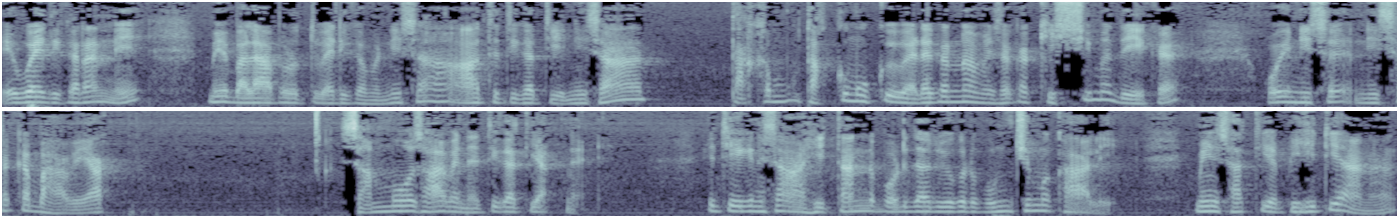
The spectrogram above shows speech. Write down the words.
ඒ වෙයිදි කරන්නේ මේ බලාපොරොත්තු වැඩිකම නිසා ආතති ගතිය නිසා තකමු තක්කුමුක්කු වැඩ කරනවා මිසක කිසිම දෙයක ওই නිස නිසක භාවයක් සම්මෝසාවේ නැති ගතියක් නැහැ. ඒක නිසා හිතන්න පොඩි දරුවෙකුට පුංචිම කාලේ මේ සතිය පිහිටියා නම්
